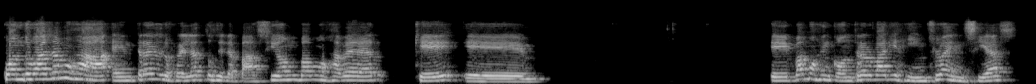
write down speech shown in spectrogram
Cuando vayamos a entrar en los relatos de la pasión, vamos a ver que eh, eh, vamos a encontrar varias influencias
